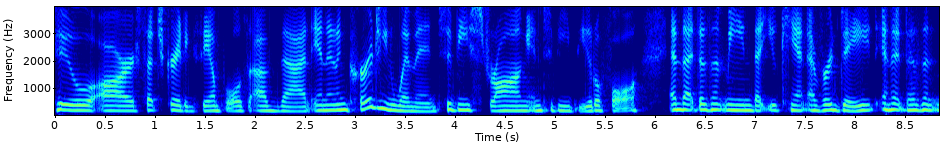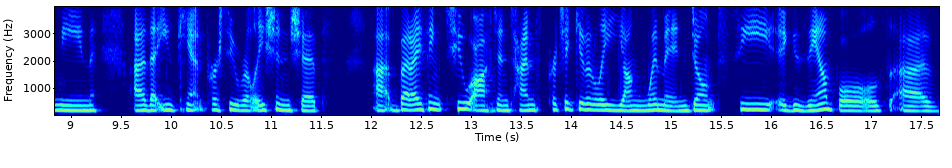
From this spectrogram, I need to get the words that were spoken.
who are such great examples of that and encouraging women to be strong and to be beautiful. And that doesn't mean that you can't ever date, and it doesn't mean uh, that you can't pursue relationships. Uh, but I think too often times, particularly young women, don't see examples of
